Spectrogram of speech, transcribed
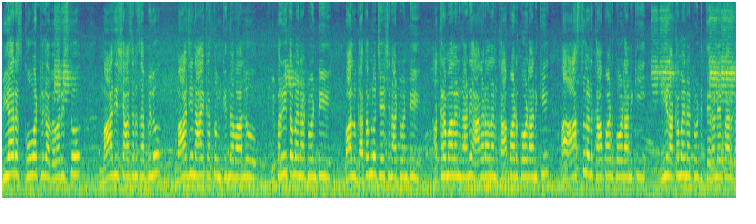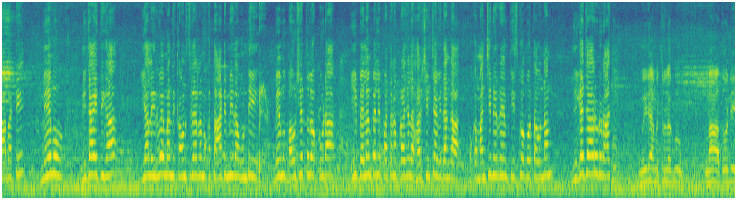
బీఆర్ఎస్ కోవట్లుగా వ్యవహరిస్తూ మాజీ శాసనసభ్యులు మాజీ నాయకత్వం కింద వాళ్ళు విపరీతమైనటువంటి వాళ్ళు గతంలో చేసినటువంటి అక్రమాలను కానీ ఆగడాలను కాపాడుకోవడానికి ఆ ఆస్తులను కాపాడుకోవడానికి ఈ రకమైనటువంటి తెరలేపారు కాబట్టి మేము నిజాయితీగా ఇవాళ ఇరవై మంది కౌన్సిలర్లం ఒక తాటి మీద ఉండి మేము భవిష్యత్తులో కూడా ఈ బెల్లంపల్లి పట్టణ ప్రజలు హర్షించే విధంగా ఒక మంచి నిర్ణయం తీసుకోబోతా ఉన్నాం. దిగజారుడు రాజు మీడియా మిత్రులకు మా తోటి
